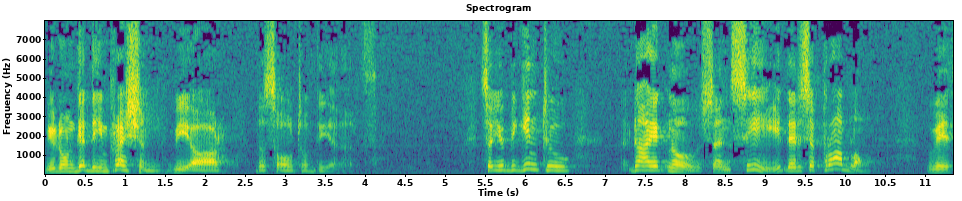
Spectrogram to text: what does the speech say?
we don't get the impression we are the salt of the earth. So you begin to diagnose and see there is a problem with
